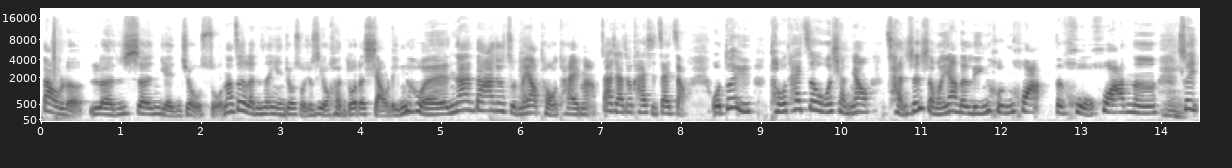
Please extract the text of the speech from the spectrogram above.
到了人生研究所。那这个人生研究所就是有很多的小灵魂，那大家就准备要投胎嘛，大家就开始在找我对于投胎之后，我想要产生什么样的灵魂花的火花呢？所以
